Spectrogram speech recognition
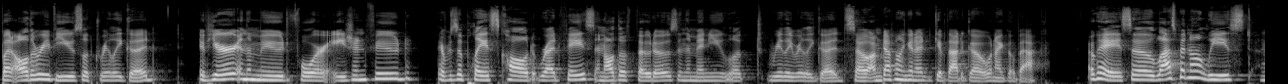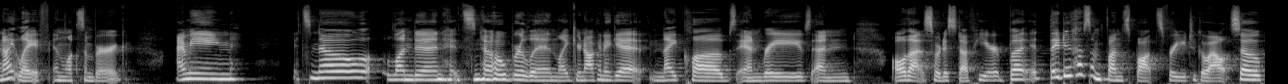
but all the reviews looked really good. If you're in the mood for Asian food, there was a place called Red Face and all the photos in the menu looked really, really good. So I'm definitely going to give that a go when I go back. Okay, so last but not least, nightlife in Luxembourg. I mean, it's no London, it's no Berlin. Like you're not going to get nightclubs and raves and all that sort of stuff here, but it, they do have some fun spots for you to go out. So,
